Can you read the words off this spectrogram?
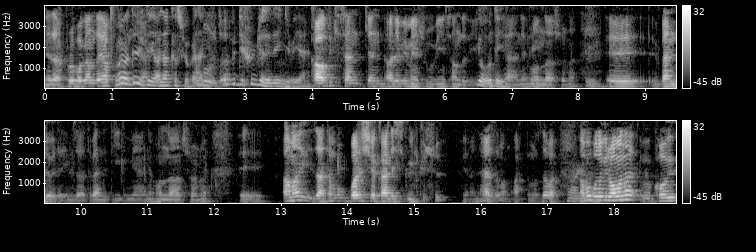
ne der propaganda yapmıyoruz. Öyle değil, yani. değil alakası yok. Alakası. yok. burada- Bu bir düşünce dediğin gibi yani. Kaldı ki sen kendi Alevi mensubu bir insan da değilsin. Yo, değil, Yani değil. ondan sonra Değil. e, ben de öyleyim zaten. Ben de değilim yani. Ondan sonra e, ama zaten bu barış ve kardeşlik ülküsü yani her zaman aklımızda var. Aynen. Ama bunu bir romana koy,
